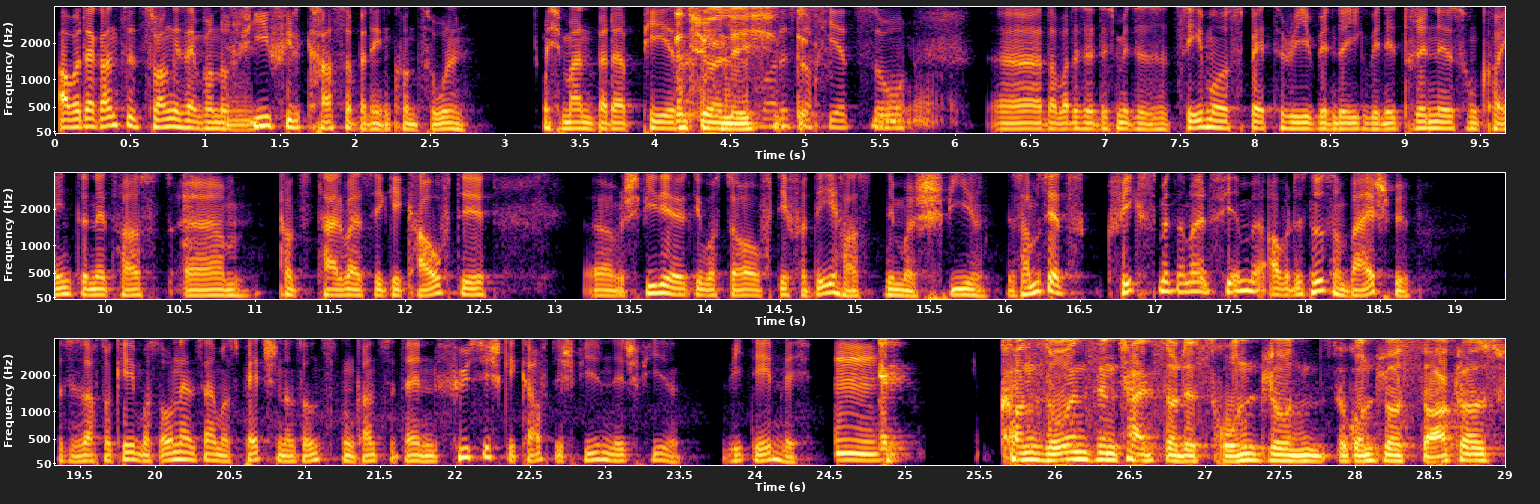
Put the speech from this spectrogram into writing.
Aber der ganze Zwang ist einfach noch Mhm. viel, viel krasser bei den Konsolen. Ich meine, bei der PS Natürlich. war das doch jetzt so, äh, da war das ja das mit dieser CMOS-Battery, wenn da irgendwie nicht drin ist und kein Internet hast, ähm, kannst du teilweise gekaufte äh, Spiele, die was du auf DVD hast, nicht mehr spielen. Das haben sie jetzt gefixt mit der neuen Firma, aber das ist nur so ein Beispiel. Dass sie sagt, okay, muss online sein, muss patchen, ansonsten kannst du dein physisch gekauftes Spiel nicht spielen. Wie dämlich. Mhm. Konsolen sind halt so das rundlos, rundlos sorglos,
